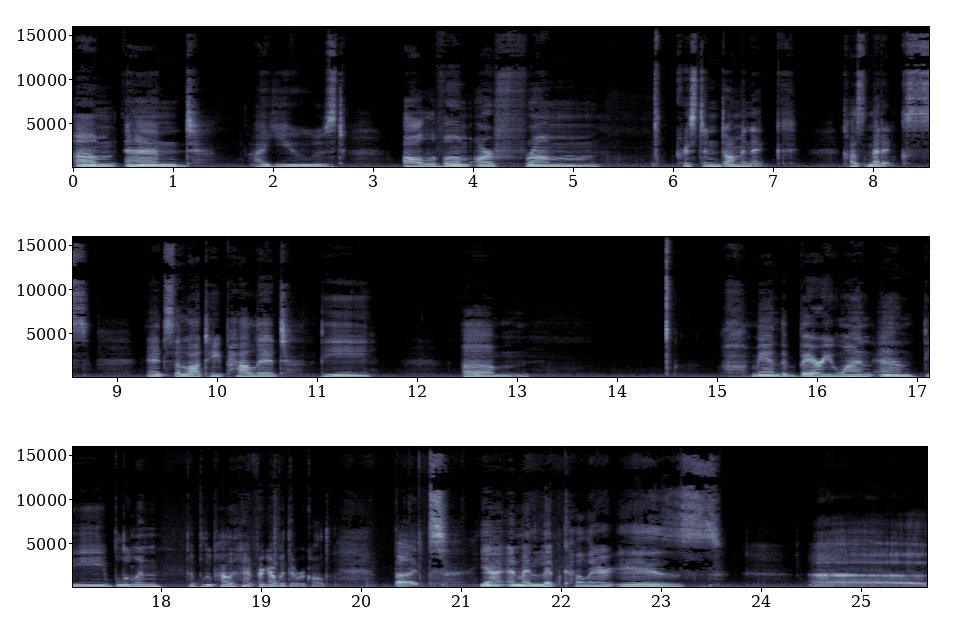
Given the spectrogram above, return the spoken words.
Um, and I used, all of them are from Kristen Dominic Cosmetics. And it's the Latte palette, the, um, man, the berry one and the blue one, the blue palette. I forgot what they were called. But yeah, and my lip color is uh,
